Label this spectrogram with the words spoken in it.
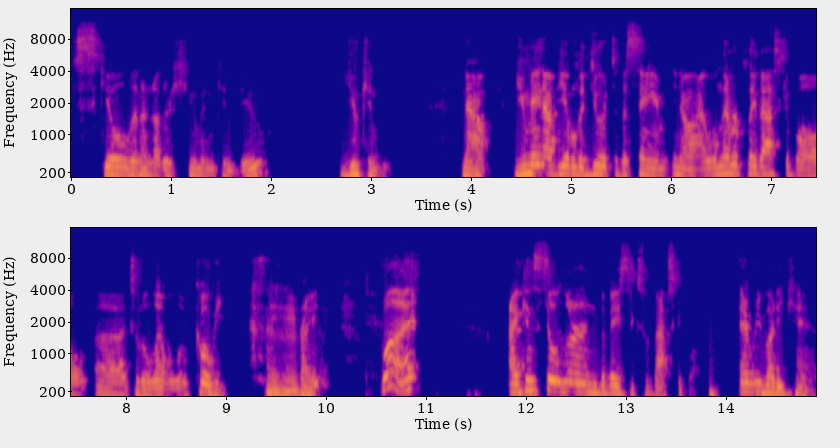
skill that another human can do you can do now you may not be able to do it to the same you know i will never play basketball uh, to the level of kobe Mhm. right? But I can still learn the basics of basketball. Everybody can.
